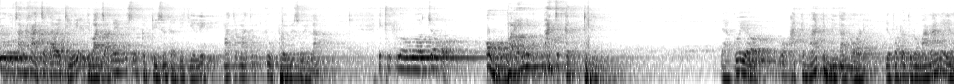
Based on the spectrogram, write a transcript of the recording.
urusan hajat awake dhewe dibacane iku sing gedhe sudah dicilik, macam-macam coba wis ilang. Iki kula waca kok ombak ini pancet gede. Ya aku ya wong adem-adem ditakoni. Ya padha durung mangane ya.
